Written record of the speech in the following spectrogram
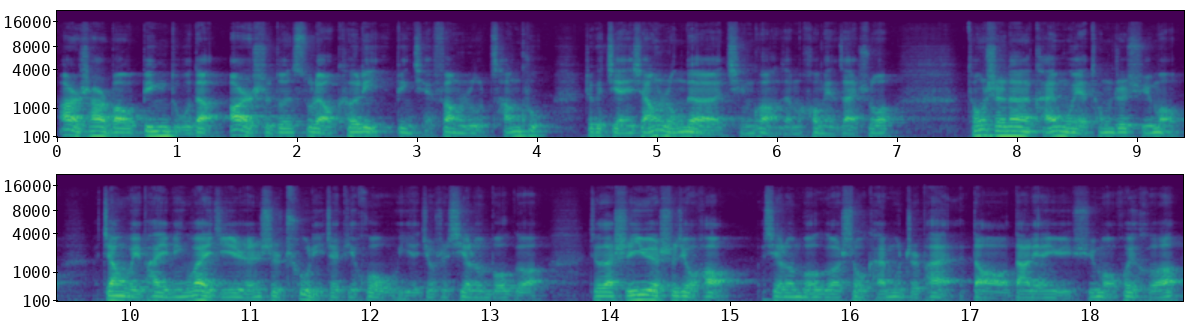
二十二包冰毒的二十吨塑料颗粒，并且放入仓库。这个简祥荣的情况咱们后面再说。同时呢，凯姆也通知徐某。将委派一名外籍人士处理这批货物，也就是谢伦伯格。就在十一月十九号，谢伦伯格受凯姆指派到大连与徐某会合，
